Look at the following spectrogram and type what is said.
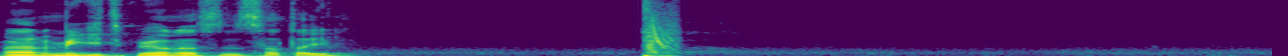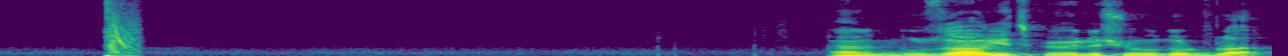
Mermi gitmiyor anasını satayım. Mermi uzağa gitmiyor öyle şey olur mu la?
